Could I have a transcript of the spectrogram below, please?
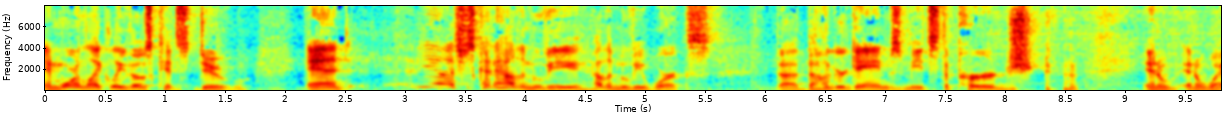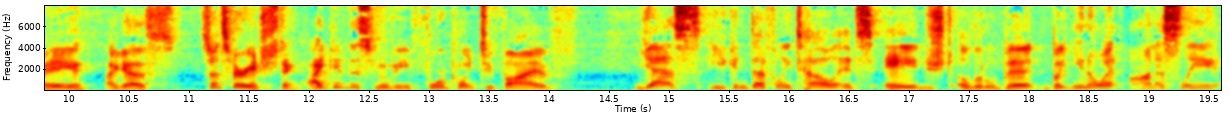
And more than likely those kids do. And yeah, that's just kind of how the movie how the movie works. The the Hunger Games meets the Purge in a in a way, I guess. So it's very interesting. I give this movie 4.25. Yes, you can definitely tell it's aged a little bit, but you know what? Honestly,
